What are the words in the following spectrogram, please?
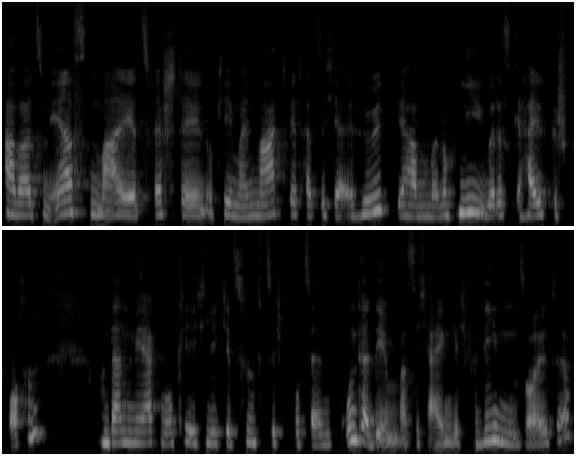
aber zum ersten Mal jetzt feststellen, okay, mein Marktwert hat sich ja erhöht, wir haben aber noch nie über das Gehalt gesprochen und dann merken, okay, ich liege jetzt 50 Prozent unter dem, was ich eigentlich verdienen sollte.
